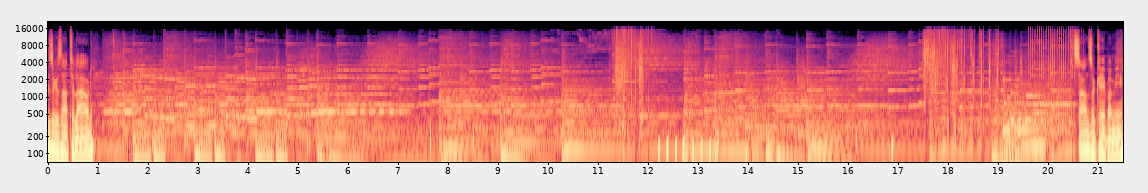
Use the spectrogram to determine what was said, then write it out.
Music is not too loud. Sounds okay by me.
